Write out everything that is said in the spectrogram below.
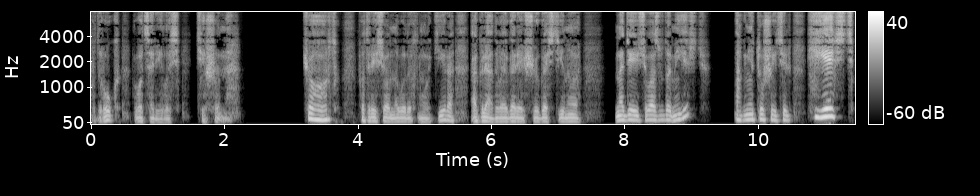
вдруг воцарилась тишина. «Черт!» — потрясенно выдохнула Кира, оглядывая горящую гостиную. «Надеюсь, у вас в доме есть огнетушитель?» «Есть!»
